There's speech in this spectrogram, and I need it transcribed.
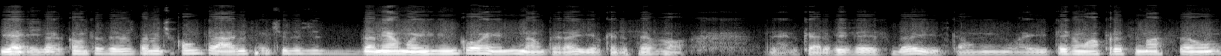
E aí aconteceu justamente o contrário, no sentido de, da minha mãe vir correndo, não, peraí, eu quero ser vó. Eu quero viver isso daí. Então aí teve uma aproximação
